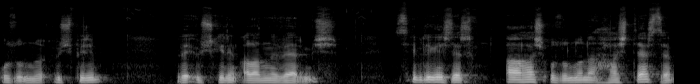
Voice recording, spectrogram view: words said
uzunluğu 3 birim ve üçgenin alanını vermiş. Sevgili gençler AH uzunluğuna H dersem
